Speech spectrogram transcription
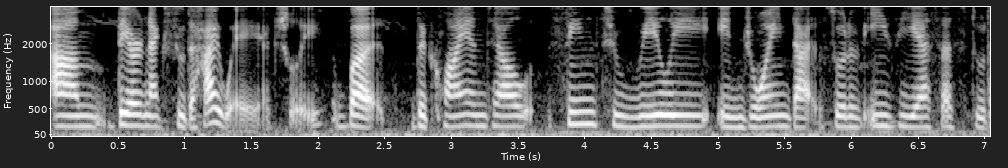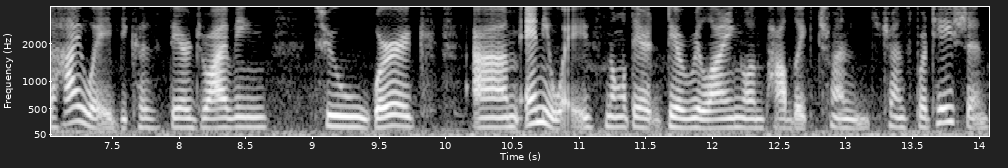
Um, they are next to the highway, actually, but the clientele seems to really enjoying that sort of easy access to the highway because they're driving to work um, anyways, not they're, they're relying on public tran- transportation.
